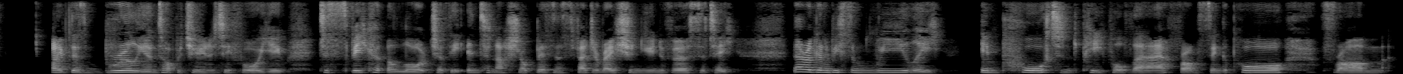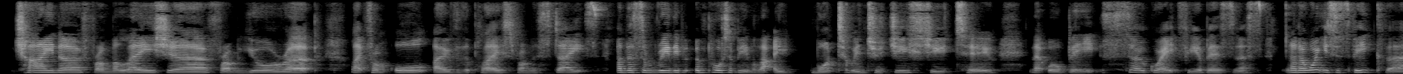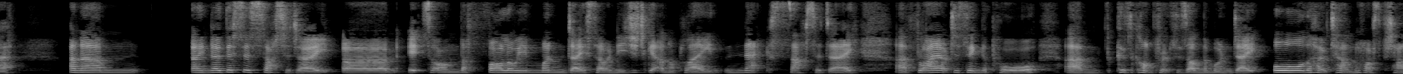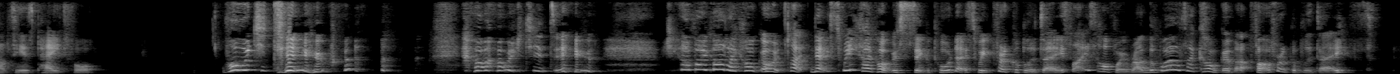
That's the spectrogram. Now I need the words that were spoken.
I have this brilliant opportunity for you to speak at the launch of the International Business Federation University. There are going to be some really important people there from Singapore, from China, from Malaysia, from Europe, like from all over the place, from the States. And there's some really important people that I want to introduce you to that will be so great for your business. And I want you to speak there. And um I know this is Saturday. Um, it's on the following Monday, so I need you to get on a plane next Saturday. Uh, fly out to Singapore um, because the conference is on the Monday. All the hotel and hospitality is paid for. What would you do? what would you do? Oh my god, I can't go. It's like next week. I can't go to Singapore next week for a couple of days. Like it's halfway around the world. I can't go that far for a couple of days.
